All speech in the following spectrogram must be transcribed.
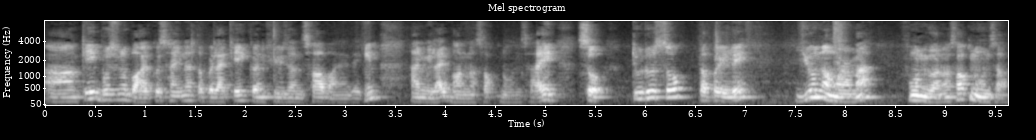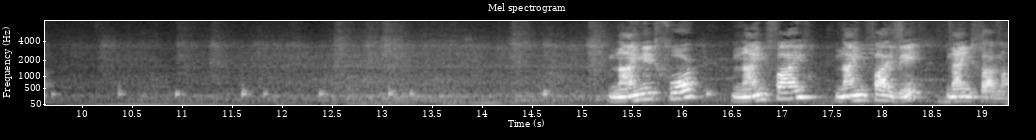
केही बुझ्नु भएको छैन तपाईँलाई केही कन्फ्युजन छ भनेदेखि हामीलाई भन्न सक्नुहुन्छ है? सो टु डु सो तपाईँले यो नम्बरमा फोन गर्न सक्नुहुन्छ। Nine eight four nine five nine five eight nine फाइभमा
